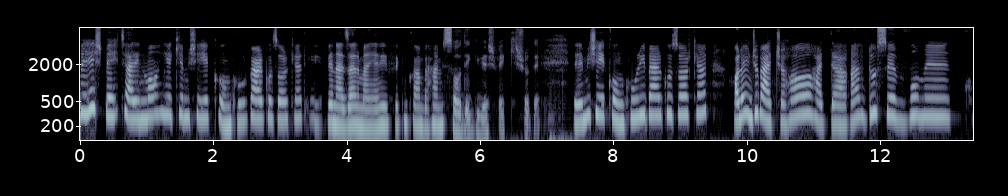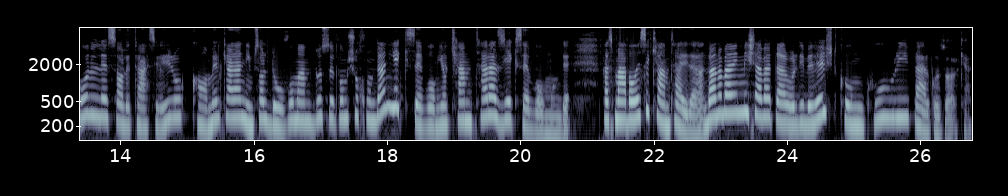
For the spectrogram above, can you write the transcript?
بهش بهترین ماهیه که میشه یک کنکور برگزار کرد. به نظر من یعنی فکر می‌کنم به همین سادگی بهش فکر شده. میشه یک کنکوری برگزار کرد. حالا اینجا بچه ها حداقل دو سوم کل سال تحصیلی رو کامل کردن. نیم سال دومم دو سومشو خوندن. یک سوم یا کمتر از یک سوم مونده. پس مباحث کمتری دارن. بنابراین می‌شود در بهشت کنکوری برگزار کرد.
